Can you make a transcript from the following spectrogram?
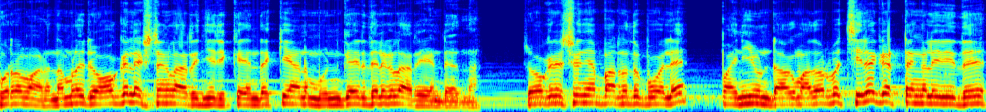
കുറവാണ്. നമ്മൾ രോഗലക്ഷണങ്ങൾ അറിഞ്ഞിരിക്കുക എന്തൊക്കെയാണ് മുൻകരുതലുകൾ അറിയേണ്ടതെന്ന്. രോഗലക്ഷണം ഞാൻ പറഞ്ഞതുപോലെ പനി ഉണ്ടാകും അതോടൊപ്പം ചില ഘട്ടങ്ങളിൽ ഇത്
